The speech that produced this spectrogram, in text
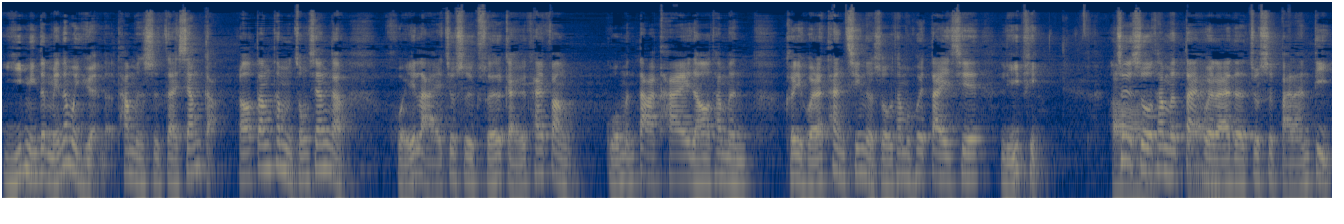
移民的没那么远的，他们是在香港，然后当他们从香港回来，就是随着改革开放，国门大开，然后他们可以回来探亲的时候，他们会带一些礼品，这时候他们带回来的就是白兰地，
